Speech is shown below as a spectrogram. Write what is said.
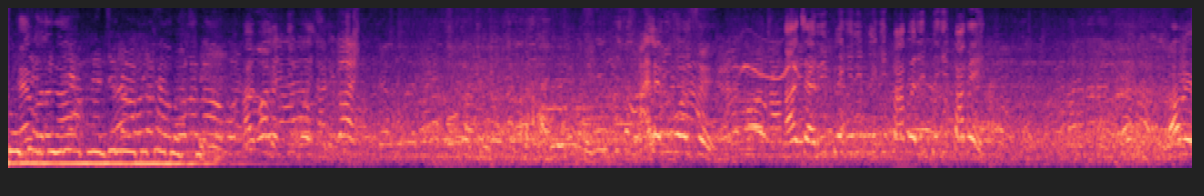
প্রচার কেন্দ্রে আপনার জন্য অপেক্ষা করছে। বলছে। আচ্ছা রিপ্লে কি রিপ্লে কি পাবে রিপ্লে কি পাবে? পাবে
